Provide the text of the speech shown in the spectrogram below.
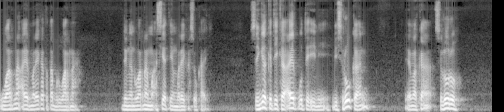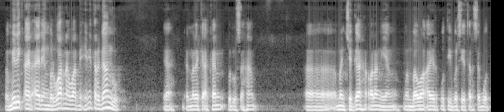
warna air mereka tetap berwarna dengan warna maksiat yang mereka sukai. Sehingga ketika air putih ini diserukan, ya maka seluruh pemilik air-air yang berwarna-warni ini terganggu. Ya, dan mereka akan berusaha uh, mencegah orang yang membawa air putih bersih tersebut.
